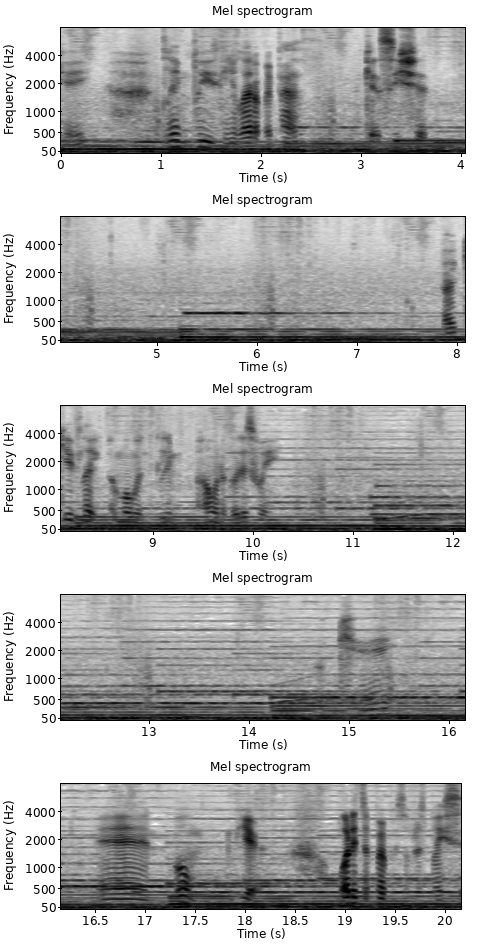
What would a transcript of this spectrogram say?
Okay. Glim, please, can you light up my path? I can't see shit. I'll give like a moment glim. I wanna go this way. Okay. And boom, I'm here. What is the purpose of this place?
